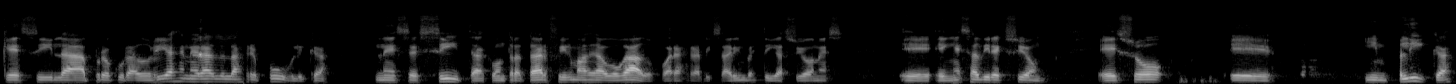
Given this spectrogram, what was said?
que si la Procuraduría General de la República necesita contratar firmas de abogados para realizar investigaciones eh, en esa dirección, eso eh, implica,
